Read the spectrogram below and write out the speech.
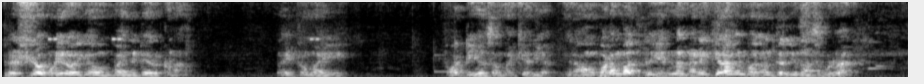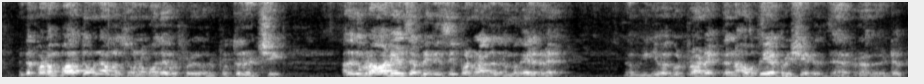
ஃப்ரெஷ் ஷோ முடிகிற வரைக்கும் பயந்துகிட்டே இருப்பேன் நான். Right from my forty years of my career ஏன்னா அவங்க படம் பார்த்துட்டு என்ன நினைக்கிறாங்கன்னு நான் தெரிஞ்சுன்னு ஆசைப்படுவேன். இந்த படம் பார்த்தோன்னே அவங்க சொல்லும் போதே ஒரு ஒரு புத்துணர்ச்சி. அதுக்கப்புறம் ஆடியன்ஸ் எப்படி ரிசீவ் பண்ணுறாங்க நம்ம கையில் கிடையாது. We give a good product then how they appreciate it there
